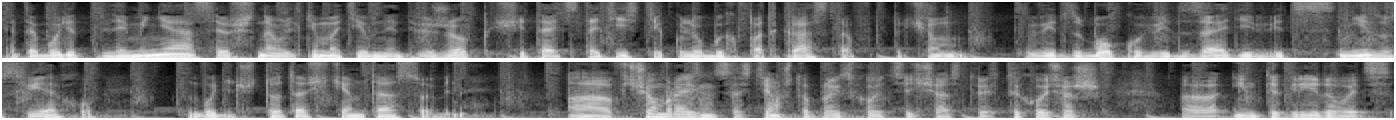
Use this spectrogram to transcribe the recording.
Это будет для меня совершенно ультимативный движок считать статистику любых подкастов, причем вид сбоку, вид сзади, вид снизу, сверху, будет что-то с чем-то особенное. А в чем разница с тем, что происходит сейчас? То есть ты хочешь э, интегрировать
